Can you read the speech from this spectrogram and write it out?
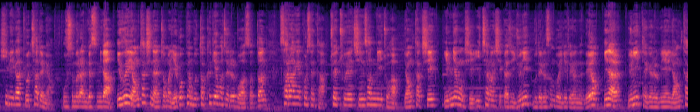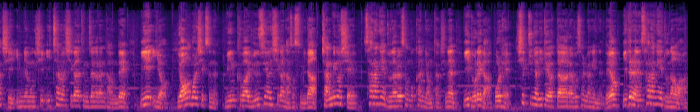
희비가 교차되며 웃음을 안겼습니다. 이후에 영탁 씨는 정말 예고편부터 크게 화제를 모았었던 사랑의 콜센터 최초의 진선미 조합 영탁 씨, 임영웅 씨, 이찬원 씨까지 유닛 무대를 선보이게 되었는데요. 이날 유닛 대결을 위해 영탁 씨, 임영웅 씨, 이찬원 씨가 등장을 한 가운데 이에 이어 여왕벌6는 윙크와 윤수연 씨가 나섰습니다. 장민호 씨의 사랑의 누나를 선곡한 영탁 씨는 이 노래가 올해 10주년 이 되었다라고 설명했는데요. 이들은 사랑의 누나와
